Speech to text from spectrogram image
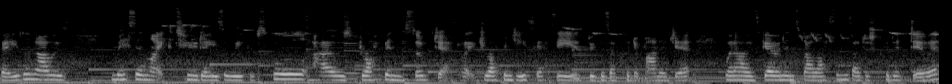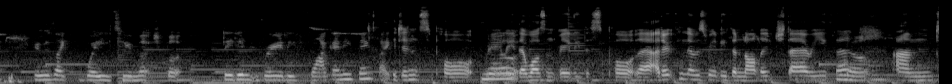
failing. I was missing like two days a week of school. I was dropping the subject, like dropping GCSEs because I couldn't manage it. When I was going into my lessons, I just couldn't do it. It was like way too much, but they didn't really flag anything. Like they didn't support really. No. There wasn't really the support there. I don't think there was really the knowledge there either. No. And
